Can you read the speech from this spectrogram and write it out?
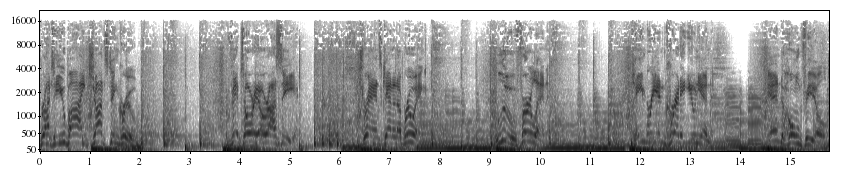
brought to you by Johnston Group, Vittorio Rossi, Trans Canada Brewing, Lou Ferlin, Cambrian Credit Union, and Homefield.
